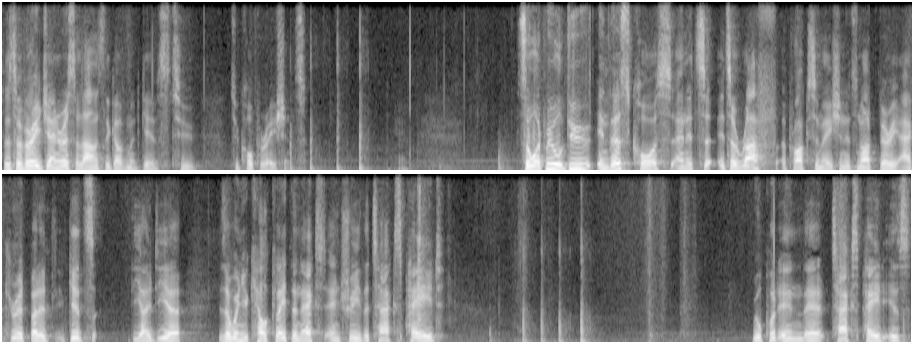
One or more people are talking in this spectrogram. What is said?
So it's a very generous allowance the government gives to, to corporations. So what we will do in this course, and it's a, it's a rough approximation, it's not very accurate, but it gets the idea, is that when you calculate the next entry, the tax paid, we'll put in there tax paid is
